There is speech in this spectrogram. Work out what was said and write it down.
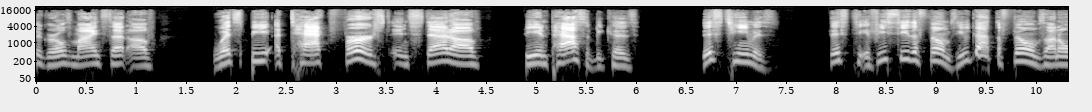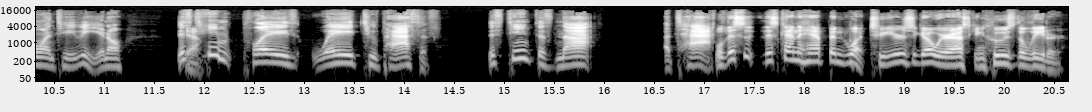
the girls' mindset of let's be attacked first instead of being passive because this team is this. Te- if you see the films, you got the films on ONTV. You know, this Yeah. team plays way too passive. This team does not attack. Well, this is this kind of happened. What two years ago? We were asking who's the leader.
